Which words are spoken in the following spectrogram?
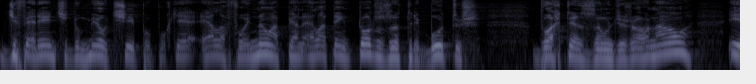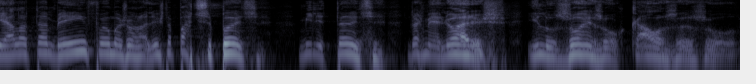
diferente do meu tipo, porque ela foi não apenas, ela tem todos os atributos do artesão de jornal, e ela também foi uma jornalista participante, militante das melhores ilusões ou causas ou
